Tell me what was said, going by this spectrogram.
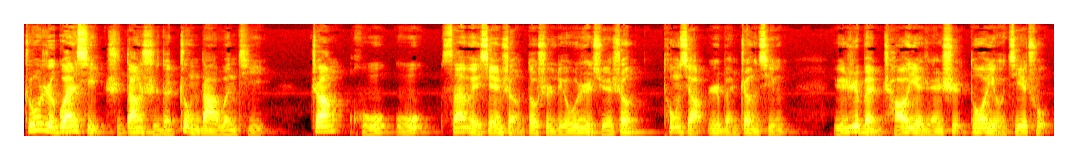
中日关系是当时的重大问题。张、胡、吴三位先生都是留日学生，通晓日本政情，与日本朝野人士多有接触，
